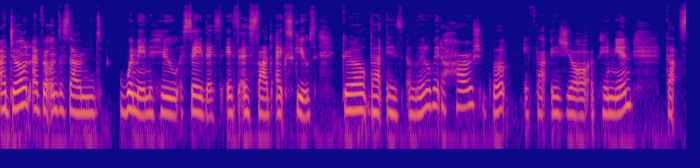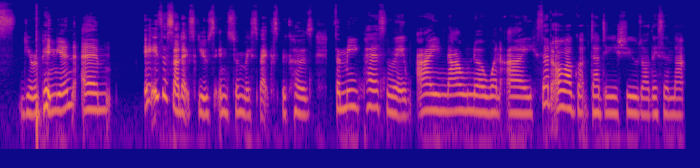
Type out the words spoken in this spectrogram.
I don't ever understand women who say this. It's a sad excuse. Girl, that is a little bit harsh, but if that is your opinion, that's your opinion. Um, it is a sad excuse in some respects because for me personally, I now know when I said, Oh, I've got daddy issues or this and that,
